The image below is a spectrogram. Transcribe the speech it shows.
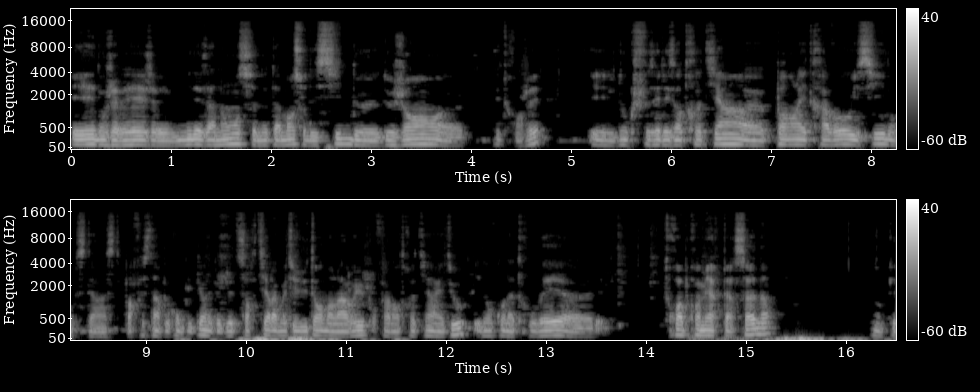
Et donc j'avais j'avais mis des annonces notamment sur des sites de, gens euh, étrangers. Et donc je faisais des entretiens euh, pendant les travaux ici. Donc c'était parfois c'était un peu compliqué. On était obligé de sortir la moitié du temps dans la rue pour faire l'entretien et tout. Et donc on a trouvé euh, trois premières personnes. Donc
